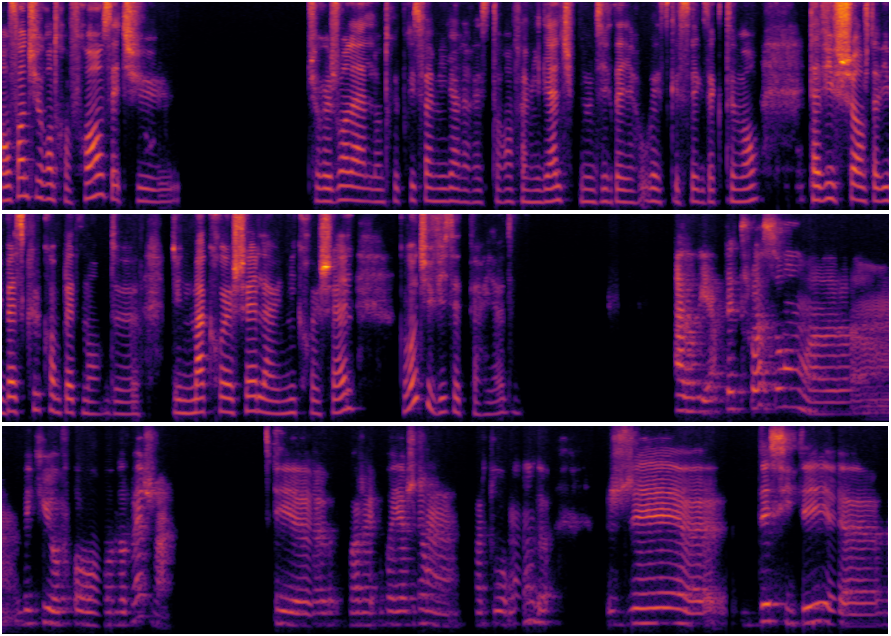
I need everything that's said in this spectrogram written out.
enfin, tu rentres en France et tu, tu rejoins l'entreprise familiale, le restaurant familial. Tu peux nous dire d'ailleurs où est-ce que c'est exactement? Ta vie change, ta vie bascule complètement d'une macro-échelle à une micro-échelle. Comment tu vis cette période? Alors, il y a peut-être trois ans euh, vécu au, au Norvège et euh, voyagé en- partout au monde, j'ai euh, décidé euh,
